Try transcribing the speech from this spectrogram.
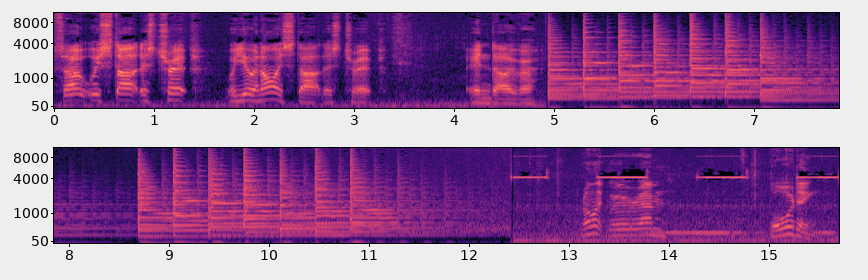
So we start this trip, well you and I start this trip in Dover. Right, we're um, boarding.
